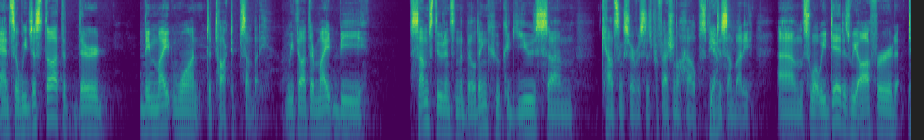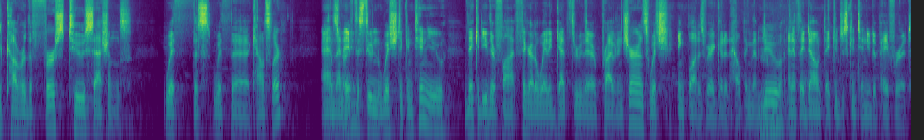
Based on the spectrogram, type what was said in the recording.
And so we just thought that they're they might want to talk to somebody. We thought there might be some students in the building who could use some counseling services, professional help, speak Yeah. to somebody. Um, so what we did is we offered to cover the first two sessions with this with the counselor, and then if the student wished to continue, they could either find, figure out a way to get through their private insurance, which Inkblot is very good at helping them do, Mm-hmm. and if they don't, they could just continue to pay for it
